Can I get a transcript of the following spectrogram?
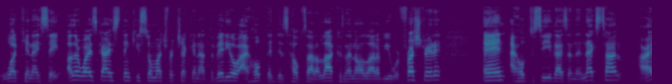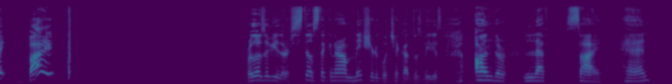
what can I say? Otherwise, guys, thank you so much for checking out the video. I hope that this helps out a lot because I know a lot of you were frustrated. And I hope to see you guys on the next time. All right, bye. For those of you that are still sticking around, make sure to go check out those videos on the left side hand,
